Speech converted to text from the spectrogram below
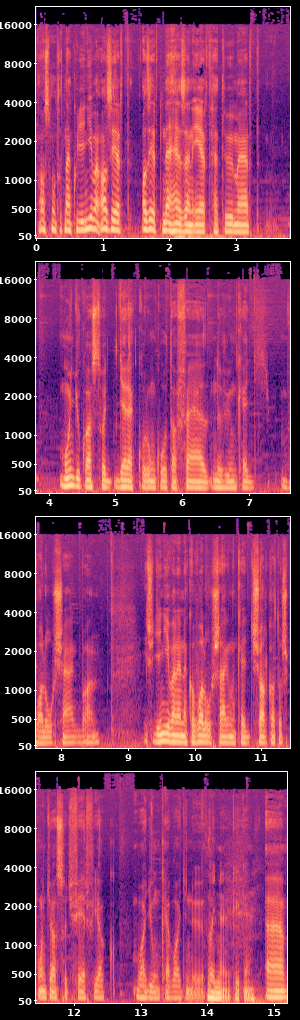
azt mondhatnánk, hogy nyilván azért, azért nehezen érthető, mert mondjuk azt, hogy gyerekkorunk óta felnövünk egy valóságban és ugye nyilván ennek a valóságnak egy sarkatos pontja az, hogy férfiak vagyunk-e, vagy nők. Vagy nők, igen. Uh,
